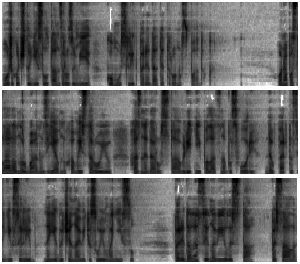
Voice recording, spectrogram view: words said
Може, хоч тоді султан зрозуміє, кому слід передати трону спадок. Вона послала Нурбану з євнухами і старою Хазнедар Уста в літній палац на Босфорі, де вперто сидів селім, не їдучи навіть у свою манісу. Передала синові листа, писала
